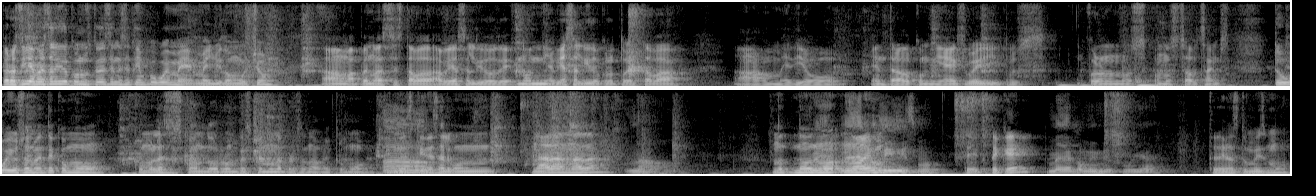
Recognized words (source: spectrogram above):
pero sí, haber salido con ustedes en ese tiempo, güey, me, me ayudó mucho. Um, apenas estaba, había salido de... No, ni había salido, creo que todavía estaba ah, medio entrado con mi ex, güey, y pues fueron unos, unos tough times. Tú, güey, usualmente, ¿cómo, ¿cómo le haces cuando rompes con una persona, güey? ¿Cómo, ¿tienes, Ah. ¿Tienes algún... Nada, nada? No. No, no, me, no, me no dejo hay... a mí mismo. ¿Te, ¿Te qué? Me dejo a mí mismo ya. ¿Te dejas tú mismo?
